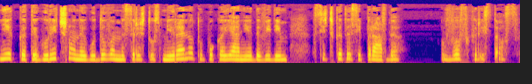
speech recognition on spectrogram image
Ние категорично негодуваме срещу смиреното покаяние да видим всичката си правда в Христос.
